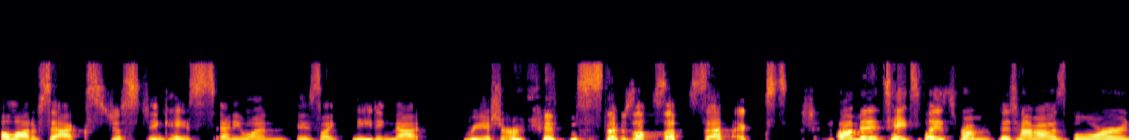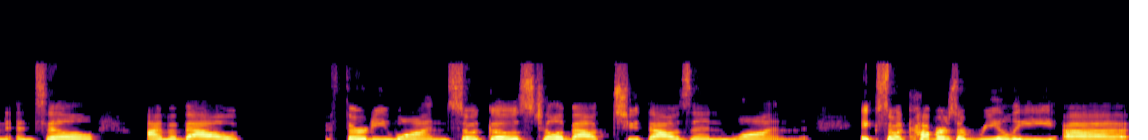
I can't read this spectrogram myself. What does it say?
a lot of sex, just in case anyone is like needing that reassurance. There's also sex. Um, and it takes place from the time I was born until I'm about 31. So it goes till about 2001. It, so it covers a really, uh,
